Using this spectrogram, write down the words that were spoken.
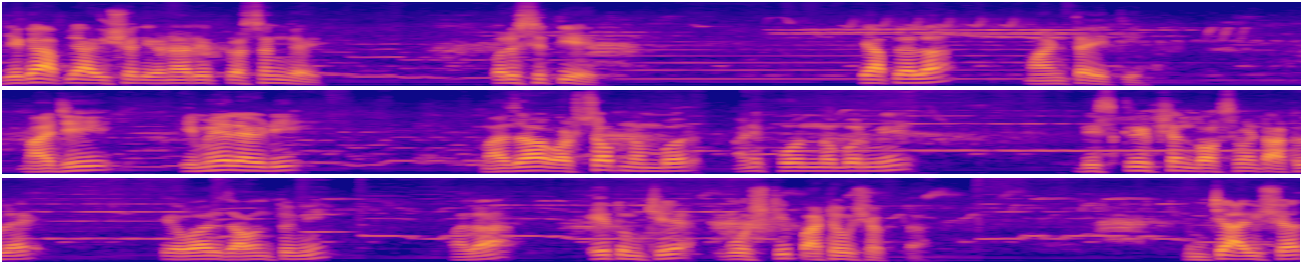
जे काय आपल्या आयुष्यात येणारे प्रसंग आहेत परिस्थिती आहेत ते आपल्याला मांडता येतील. माझी ईमेल आय डी माझा व्हॉट्सअप नंबर आणि फोन नंबर मी डिस्क्रिप्शन बॉक्समध्ये टाकला आहे त्यावर जाऊन तुम्ही मला हे तुमचे गोष्टी पाठवू शकता. तुमच्या आयुष्यात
